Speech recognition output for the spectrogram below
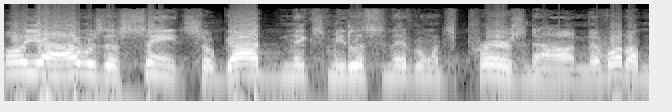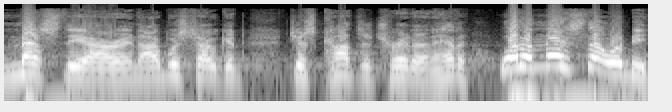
Oh, yeah, I was a saint, so God makes me listen to everyone's prayers now, and what a mess they are, and I wish I could just concentrate on heaven. What a mess that would be.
